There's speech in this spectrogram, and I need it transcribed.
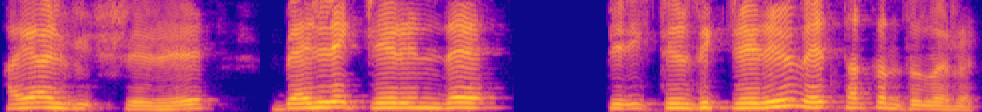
hayal güçleri, belleklerinde biriktirdikleri ve takıntıları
